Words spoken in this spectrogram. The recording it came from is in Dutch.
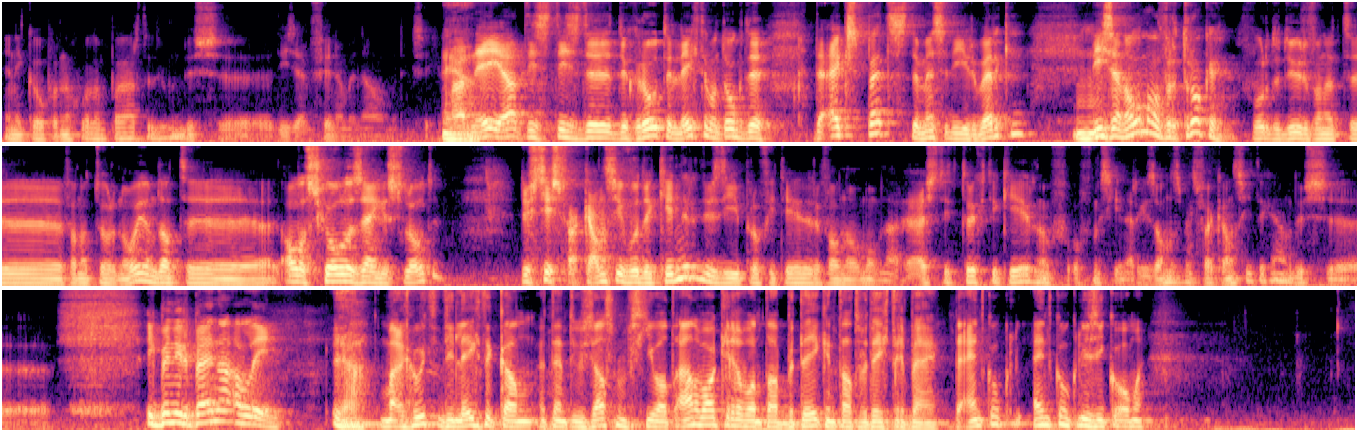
En ik hoop er nog wel een paar te doen. Dus uh, die zijn fenomenaal, moet ik zeggen. Ja. Maar nee, ja, het is, het is de, de grote leegte. Want ook de, de expats, de mensen die hier werken, mm -hmm. die zijn allemaal vertrokken voor de duur van het, uh, van het toernooi. Omdat uh, alle scholen zijn gesloten. Dus het is vakantie voor de kinderen. Dus die profiteren ervan om, om naar huis te, terug te keren. Of, of misschien ergens anders met vakantie te gaan. Dus ik ben hier bijna alleen. Ja, maar goed, die leegte kan het enthousiasme misschien wat aanwakkeren. Want dat betekent dat we dichter bij de eindconclu eindconclusie komen.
